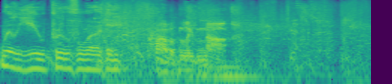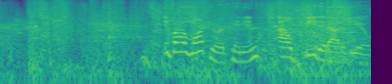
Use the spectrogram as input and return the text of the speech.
Will you prove worthy? Probably not. If I want your opinion, I'll beat it out of you.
